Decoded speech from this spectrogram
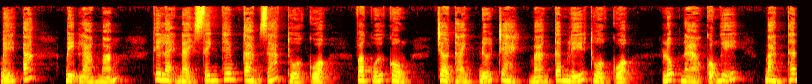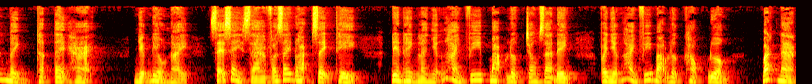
bế tắc, bị làm mắng, thì lại nảy sinh thêm cảm giác thua cuộc và cuối cùng trở thành đứa trẻ mang tâm lý thua cuộc, lúc nào cũng nghĩ bản thân mình thật tệ hại. Những điều này sẽ xảy ra vào giai đoạn dậy thì, điển hình là những hành vi bạo lực trong gia đình và những hành vi bạo lực học đường, bắt nạt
